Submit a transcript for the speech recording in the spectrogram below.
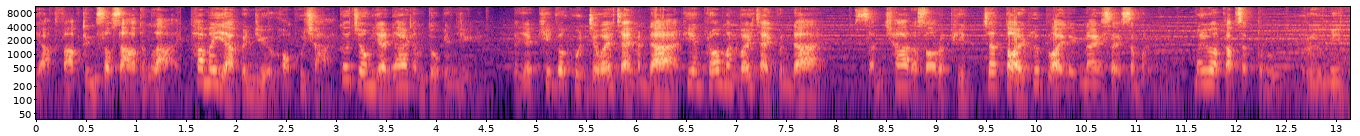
อยากฝากถึงสาวๆ ทั้งหลาย ถ้าไม่อยากเป็นเหยื่อของผู้ชาย ก็จงอย่าได้ทำตัวเป็นเหยื่อและอย่าคิดว่าคุณจะไว้ใจมันได้ เพียงเพราะมันไว้ใจคุณได้ สัญชาติอสรพิษจะต่อยเพื่อปล่อยเหล็กในใส่เสมอ ไม่ว่ากับศัตรูหรือมิตร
